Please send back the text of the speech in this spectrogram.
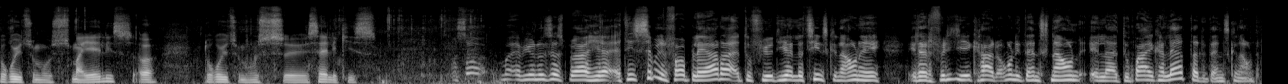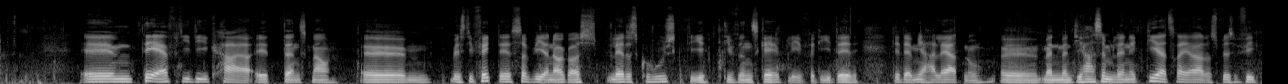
Dorytomus majalis og Dorytomus øh, salicis. Og så er vi jo nødt til at spørge her, er det simpelthen for at blære dig, at du fyrer de her latinske navne af, eller er det fordi, de ikke har et ordentligt dansk navn, eller at du bare ikke har lært dig det danske navn? Øh, det er fordi, de ikke har et dansk navn. Øh, hvis de fik det, så ville jeg nok også lettest kunne huske de, de videnskabelige, fordi det, det er dem, jeg har lært nu. Øh, men, men de har simpelthen ikke, de her tre arter specifikt,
